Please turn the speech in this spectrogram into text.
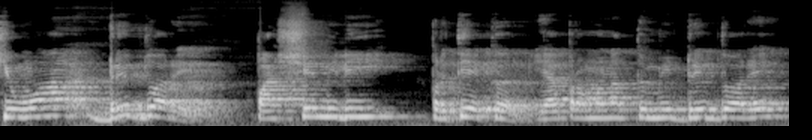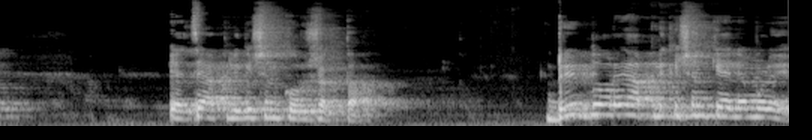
किंवा ड्रीपद्वारे पाचशे मिली प्रति एकर या प्रमाणात तुम्ही ड्रीपद्वारे याचे ॲप्लिकेशन करू शकता. ड्रीपद्वारे ॲप्लिकेशन केल्यामुळे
